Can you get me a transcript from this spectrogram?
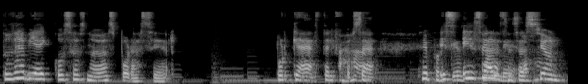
todavía hay cosas nuevas por hacer, porque hasta el, o sea, es, esa es la sensación.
